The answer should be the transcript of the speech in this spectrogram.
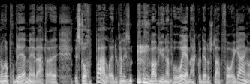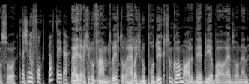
noe problem med det. det, det stopper aldri. Du kan liksom bare begynne på igjen akkurat der du slapp forrige gang. og så... Det er ikke noe fruktbart i det? Nei, det er ikke noe framdrift, og det er heller ikke noe produkt som kommer av det. Det blir bare en sånn en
